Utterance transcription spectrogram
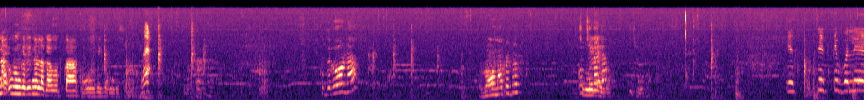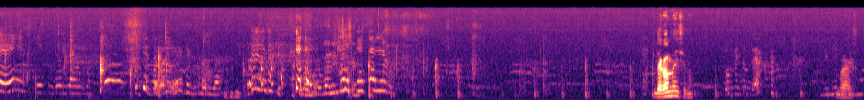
ना उंगली ना लगा वो कहा था उंगली गंदी से। रोना रोना किधर चुन्नी ले लो चुन्नी Legalmente, né? O movimento dela. Mas...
